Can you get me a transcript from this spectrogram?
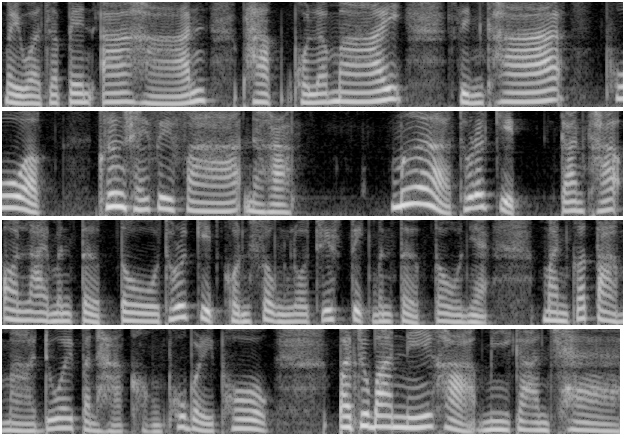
ไม่ว่าจะเป็นอาหาร ผักผลไม้ สินค้า พวกเครื่องใช้ไฟฟ้านะคะ เมื่อธุรกิจ การค้าออนไลน์มันเติบโต ธุรกิจขนส่งโลจิสติกมันเติบโตเนี่ยมันก็ตามมาด้วยปัญหาของผู้บริโภค ปัจจุบันนี้ค่ะมีการแชร์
